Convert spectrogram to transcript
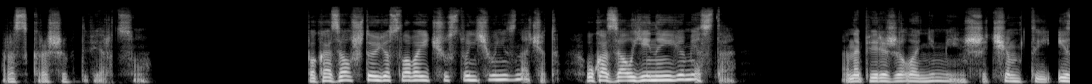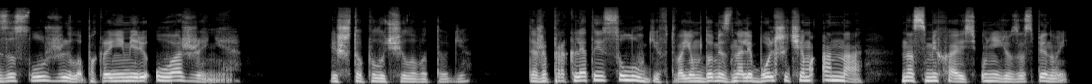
раскрошив дверцу. Показал, что ее слова и чувства ничего не значат. Указал ей на ее место. Она пережила не меньше, чем ты, и заслужила, по крайней мере, уважение. И что получила в итоге? Даже проклятые слуги в твоем доме знали больше, чем она — насмехаясь у нее за спиной,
